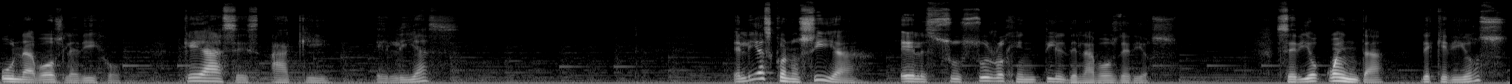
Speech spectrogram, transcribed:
una voz le dijo, ¿qué haces aquí, Elías? Elías conocía el susurro gentil de la voz de Dios. Se dio cuenta de que Dios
